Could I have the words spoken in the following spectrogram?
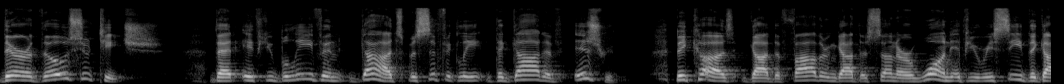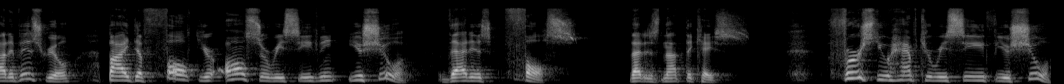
There are those who teach that if you believe in God, specifically the God of Israel, because God the Father and God the Son are one, if you receive the God of Israel, by default, you're also receiving Yeshua. That is false. That is not the case. First, you have to receive Yeshua,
